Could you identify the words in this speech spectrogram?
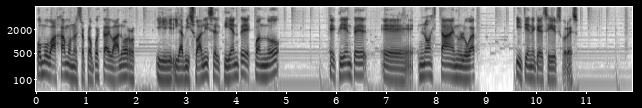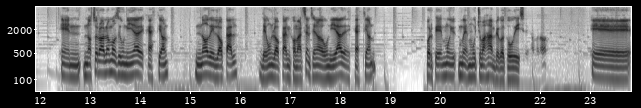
cómo bajamos nuestra propuesta de valor y la visualiza el cliente es cuando el cliente eh, no está en un lugar y tiene que decidir sobre eso. Nosotros hablamos de unidades de gestión, no de local, de un local comercial, sino de unidades de gestión, porque es, mucho más amplio que tú dices. Eh,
